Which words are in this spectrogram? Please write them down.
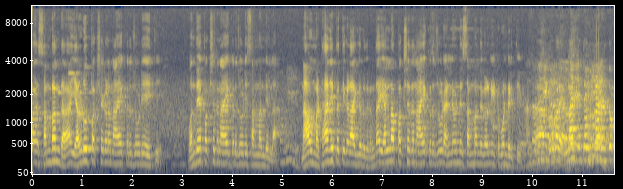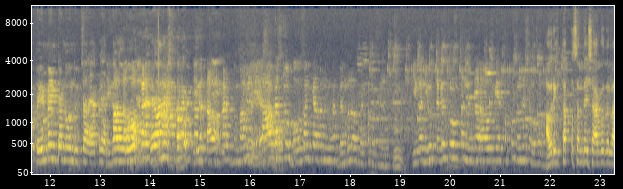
ಪ ಸಂಬಂಧ ಎರಡೂ ಪಕ್ಷಗಳ ನಾಯಕರ ಜೋಡಿ ಐತಿ. ಒಂದೇ ಪಕ್ಷದ ನಾಯಕರ ಜೋಡಿ ಸಂಬಂಧ ಇಲ್ಲ. ನಾವು ಮಠಾಧಿಪತಿಗಳಾಗಿರೋದ್ರಿಂದ ಎಲ್ಲ ಪಕ್ಷದ ನಾಯಕರ ಜೋಡಿ ಅನ್ಯೋನ್ಯ ಸಂಬಂಧಗಳನ್ನ ಇಟ್ಟುಕೊಂಡಿರ್ತೀವಿ. ಪೇಮೆಂಟ್ ಅನ್ನೋ ಒಂದು ವಿಚಾರ. ಅವ್ರಿಗೆ ತಪ್ಪು ಸಂದೇಶ ಆಗೋದಿಲ್ಲ.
